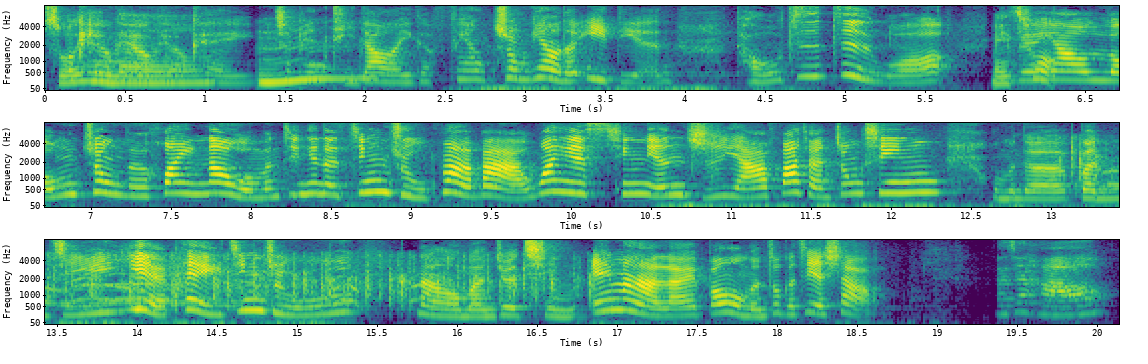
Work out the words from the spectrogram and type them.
所以 OK 呢 OK OK OK，、嗯这边提到了一个非常重要的一点，投资自我。没错，要隆重的欢迎到我们今天的金主爸爸 YS 青年职涯发展中心，我们的本集业配金主。那我们就请 Emma 来帮我们做个介绍。大家好，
